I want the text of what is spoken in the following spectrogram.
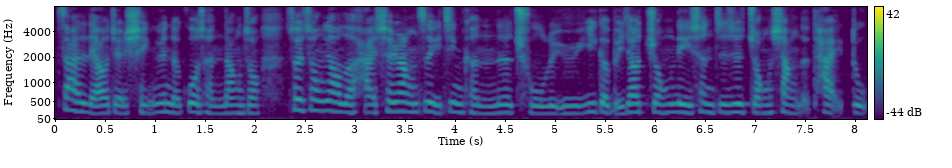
在了解行运的过程当中，最重要的还是让自己尽可能的处于一个比较中立，甚至是中上的态度。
